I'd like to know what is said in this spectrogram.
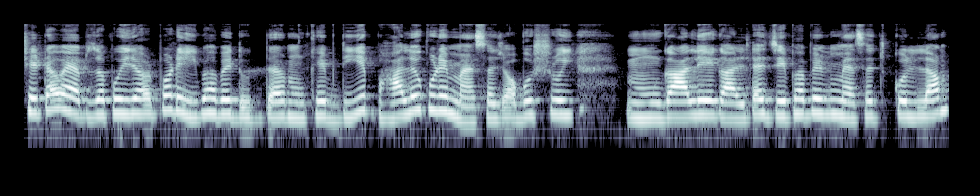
সেটাও অ্যাবজর্ব হয়ে যাওয়ার পর এইভাবে দুধটা মুখে দিয়ে ভালো করে ম্যাসাজ অবশ্যই গালে গালটা যেভাবে আমি ম্যাসাজ করলাম,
